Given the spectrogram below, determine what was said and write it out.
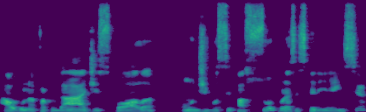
algo na faculdade, escola, onde você passou por essa experiência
